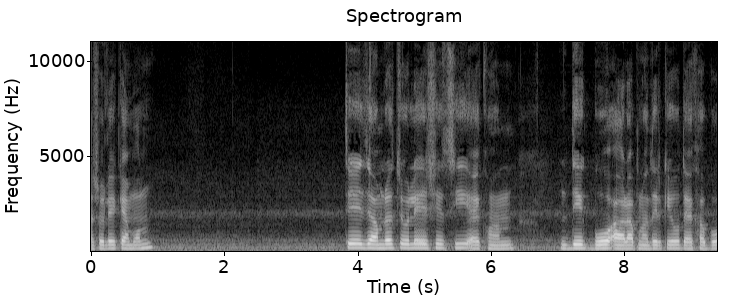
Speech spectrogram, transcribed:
আসলে কেমন। যে যে আমরা চলে এসেছি, এখন দেখব আর আপনাদেরকেও দেখাবো।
